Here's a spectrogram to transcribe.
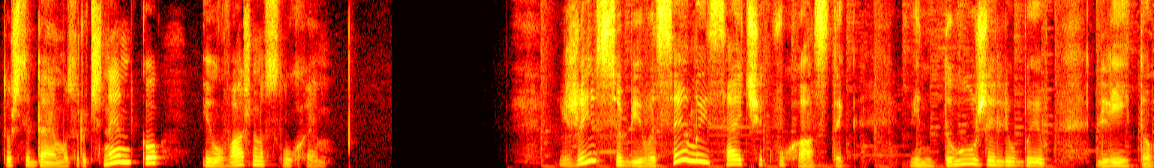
Тож сідаємо зручненько і уважно слухаємо. Жив собі веселий зайчик вухастик. Він дуже любив літо,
